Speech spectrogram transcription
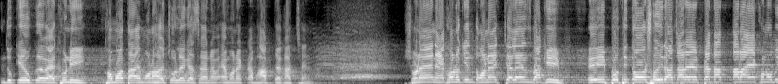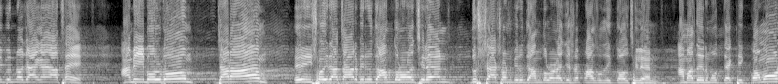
কিন্তু কেউ কেউ এখনই ক্ষমতায় মনে হয় চলে গেছেন, এমন একটা ভাব দেখাচ্ছেন। শোনেন, এখনও কিন্তু অনেক চ্যালেঞ্জ বাকি। এই পতিত স্বৈরাচারের প্রেতাত্মারা এখনও বিভিন্ন জায়গায় আছে। আমি বলব, যারা এই স্বৈরাচার বিরোধী আন্দোলনে ছিলেন, দুঃশাসন বিরোধী আন্দোলনে যেসব রাজনৈতিক দল ছিলেন, আমাদের মধ্যে একটি কমন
